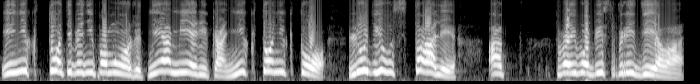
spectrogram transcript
И никто тебе не поможет, ни Америка, никто, никто. Люди устали от твоего беспредела.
